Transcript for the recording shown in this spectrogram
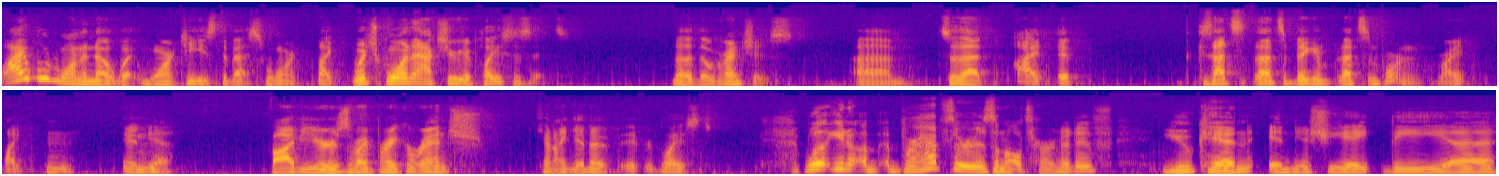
I would want to know what warranty is the best warranty. Like which one actually replaces it, the the wrenches, um, so that I it because that's that's a big that's important, right? Like in Yeah. five years, if I break a wrench, can I get a, it replaced? Well, you know, uh, perhaps there is an alternative. You can initiate the uh,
